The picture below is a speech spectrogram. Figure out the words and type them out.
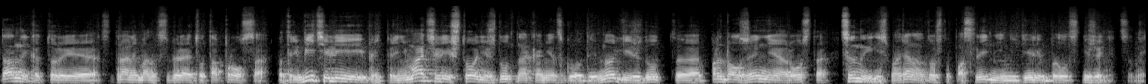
данные, которые Центральный банк собирает от опроса потребителей, предпринимателей, что они ждут на конец года. И многие ждут э, продолжения роста цены, несмотря на то, что последние недели было снижение цены.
